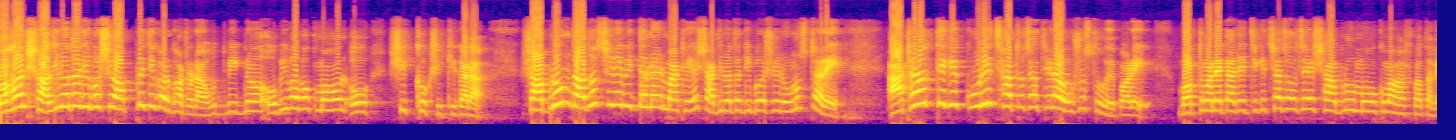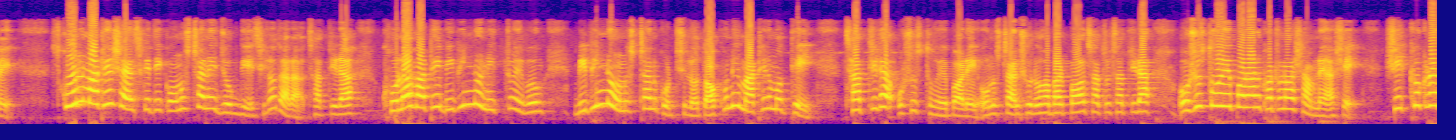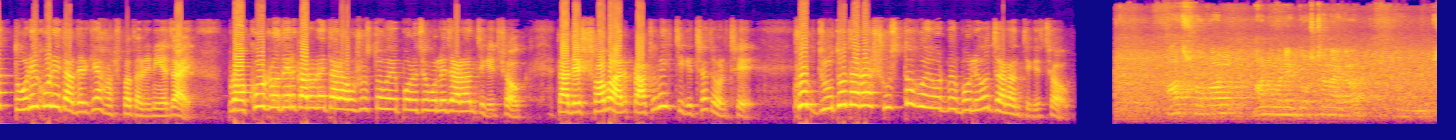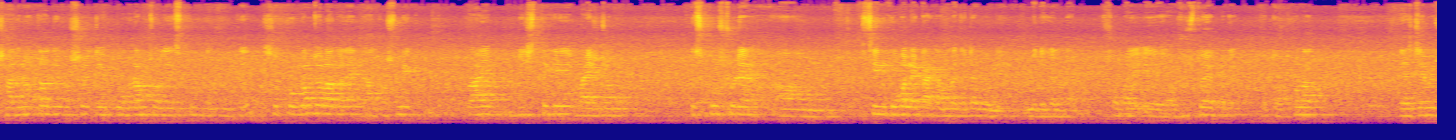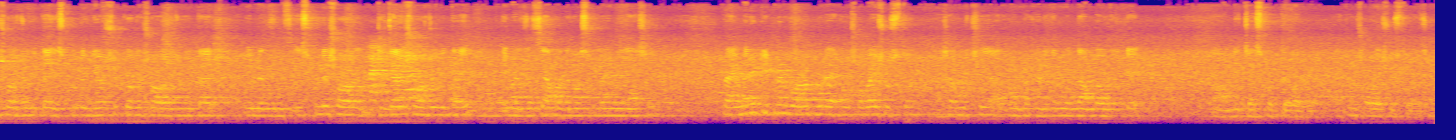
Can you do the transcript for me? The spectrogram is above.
মহান স্বাধীনতা দিবসে অপ্রীতিকর ঘটনা, উদ্বিগ্ন অভিভাবক মহল ও শিক্ষক শিক্ষিকারা। সাবরুম দ্বাদশ শ্রেণি বিদ্যালয়ের মাঠে স্বাধীনতা দিবসের অনুষ্ঠানে আঠারো থেকে কুড়ি ছাত্রছাত্রীরা অসুস্থ হয়ে পড়ে। বর্তমানে তাদের চিকিৎসা চলছে সাবরুম মহকুমা হাসপাতালে। স্কুল মাঠে সাংস্কৃতিক অনুষ্ঠানে যোগ দিয়েছিল তারা। ছাত্রীরা খোলা মাঠে বিভিন্ন নৃত্য এবং বিভিন্ন অনুষ্ঠান করছিল। তখনই মাঠের মধ্যেই ছাত্রীরা অসুস্থ হয়ে পড়ে। অনুষ্ঠান শুরু হবার পর ছাত্রছাত্রীরা অসুস্থ হয়ে পড়ার ঘটনা সামনে আসে। শিক্ষকরা তড়িঘড়ি তাদেরকে হাসপাতালে নিয়ে যায়। প্রখর রোদের কারণে তারা অসুস্থ হয়ে পড়েছে বলে জানান চিকিৎসক। তাদের সবার প্রাথমিক চিকিৎসা চলছে। খুব দ্রুত তারা সুস্থ হয়ে উঠবে বলেও জানান চিকিৎসক। আজ সকাল আনুমানিক দশটা নাগাদ স্বাধীনতা দিবসের যে প্রোগ্রাম চলে স্কুলগুলোতে সেই প্রোগ্রাম চলাকালীন আকস্মিক প্রায় বিশ থেকে বাইশ জন স্কুল স্টুডেন্ট সিনকোপাল অ্যাটাক আমরা যেটা বলি মেডিকেল সবাই অসুস্থ হয়ে পড়ে। তো তৎক্ষণাৎ এসডিএমের সহযোগিতায় স্কুলে গৃহশিক্ষকের সহযোগিতায় ইমার্জেন্সি স্কুলে সহ টিচারের সহযোগিতায় ইমার্জেন্সি আমাদের হসপিটালে নিয়ে আসে। প্রাইমারি ট্রিটমেন্ট করার পরে এখন সবাই সুস্থ। আশা করছি আর ঘণ্টা খানিকের মধ্যে আমরা ওদেরকে ডিসচার্জ করতে পারব। এখন সবাই সুস্থ আছে।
